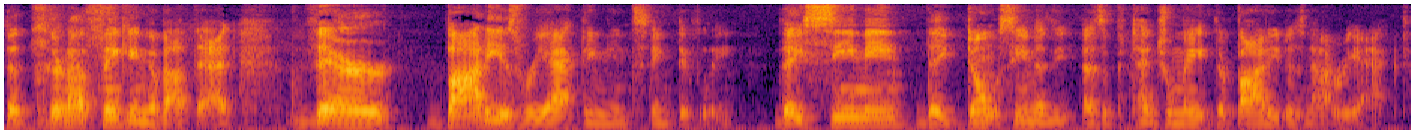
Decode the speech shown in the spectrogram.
That they're not thinking about that. Their body is reacting instinctively. They see me, they don't see me as, a potential mate, their body does not react.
